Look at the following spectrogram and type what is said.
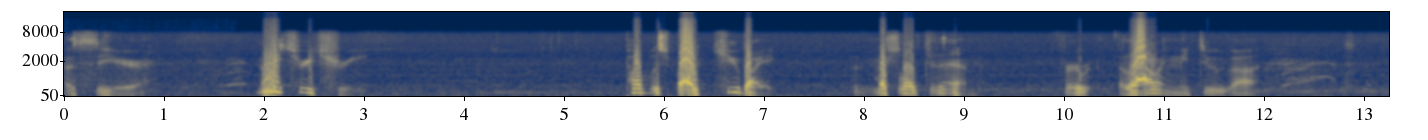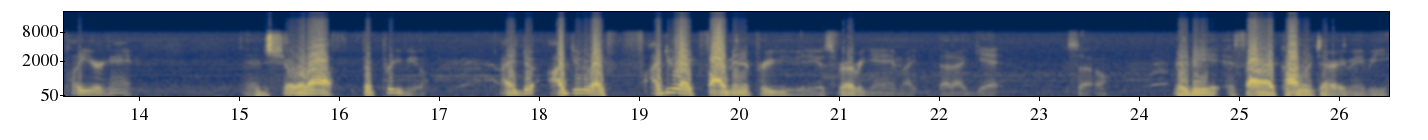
Let's see here. Knights Retreat. Published by Much love to them for allowing me to uh, play your game and show it off the preview. I do I do like I do like five minute preview videos for every game I, that I get. So maybe if I had commentary, maybe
